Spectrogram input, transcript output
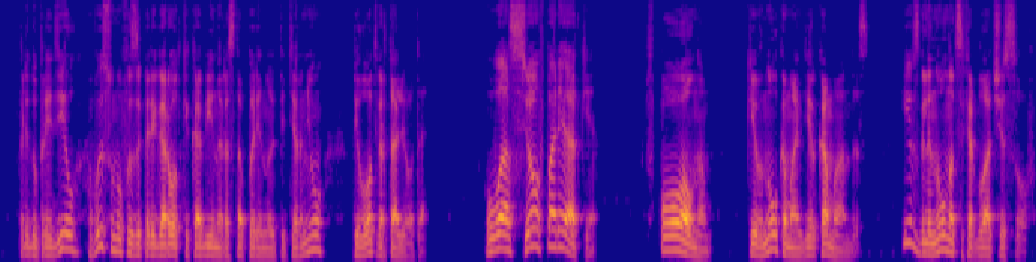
— предупредил, высунув из-за перегородки кабины растопыренную пятерню, пилот вертолета. «У вас все в порядке?» «В полном», — кивнул командир командос и взглянул на циферблат часов.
